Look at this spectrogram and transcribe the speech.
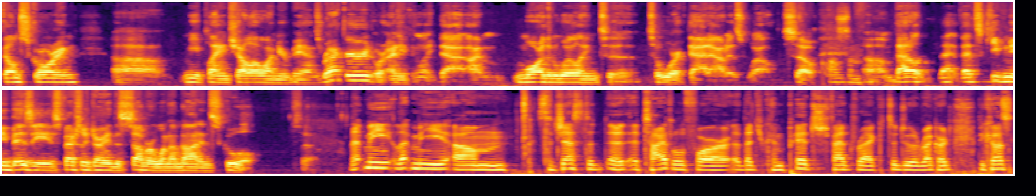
film scoring, uh, me playing cello on your band's record, or anything like that. I'm more than willing to, to work that out as well. So Awesome. um, that'll that, that's keeping me busy, especially during the summer when I'm not in school. So Let me let me um, suggest a, a, a title for that you can pitch Fat Wreck to do a record because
